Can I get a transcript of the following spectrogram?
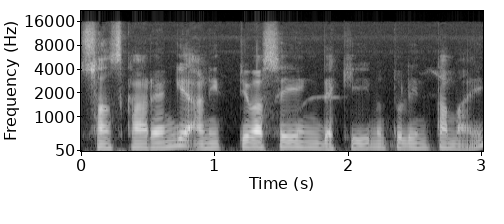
සංස්කාරයන්ගේ අනිත්‍ය වශයෙන් දැකීම තුලින් තමයි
